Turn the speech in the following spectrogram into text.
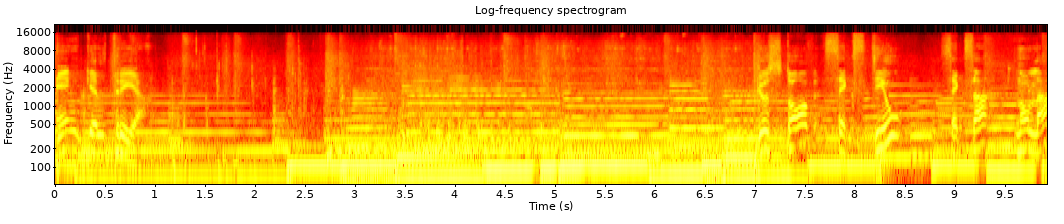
enkel trea. Gustav 60, sexa, nolla.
